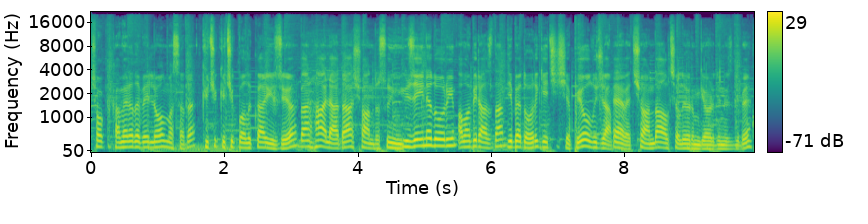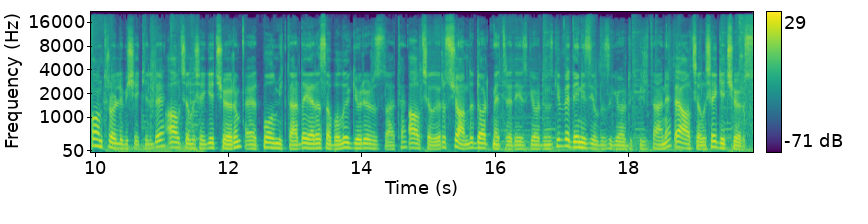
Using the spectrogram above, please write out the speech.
Çok kamerada belli olmasa da küçük küçük balıklar yüzüyor. Ben hala daha şu anda suyun yüzeyine doğruyum ama birazdan dibe doğru geçiş yapıyor olacağım. Evet şu anda alçalıyorum gördüğünüz gibi. Kontrollü bir şekilde alçalışa geçiyorum. Evet bol miktarda yarasa balığı görüyoruz zaten. Alçalıyoruz. Şu anda 4 metredeyiz gördüğünüz gibi ve deniz yıldızı gördük bir tane ve alçalışa geçiyoruz.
